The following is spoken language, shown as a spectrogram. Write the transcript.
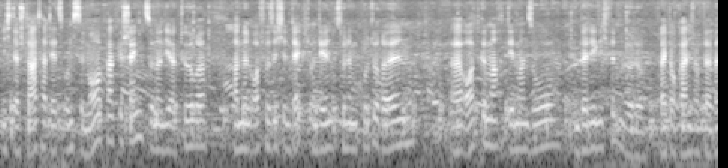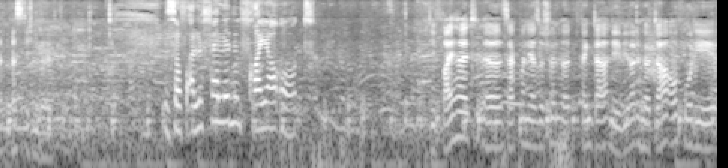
Nicht der Staat hat jetzt uns den Mauerpark geschenkt, sondern die Akteure haben den Ort für sich entdeckt und den zu einem kulturellen äh, Ort gemacht, den man so in Berlin nicht finden würde. Vielleicht auch gar nicht auf der restlichen Welt. Ist auf alle Fälle ein freier Ort. Die Freiheit, äh, sagt man ja so schön, hört, fängt da, nee, wie war das, hört da auf, wo, die, äh,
